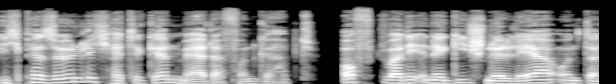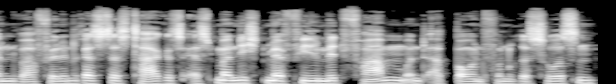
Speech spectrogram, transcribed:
Ich persönlich hätte gern mehr davon gehabt. Oft war die Energie schnell leer und dann war für den Rest des Tages erstmal nicht mehr viel mit Farmen und Abbauen von Ressourcen.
